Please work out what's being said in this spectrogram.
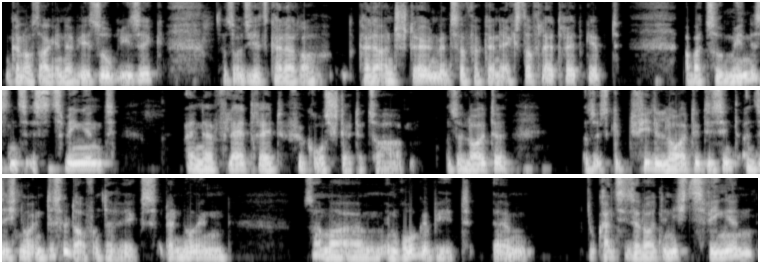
Man kann auch sagen, NRW ist so riesig, da soll sich jetzt keiner drauf, keiner anstellen, wenn es dafür keine extra Flatrate gibt. Aber zumindestens ist zwingend eine Flatrate für Großstädte zu haben. Also Leute, also es gibt viele Leute, die sind an sich nur in Düsseldorf unterwegs oder nur in, sagen wir, ähm, im Ruhrgebiet. Ähm, du kannst diese Leute nicht zwingen,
